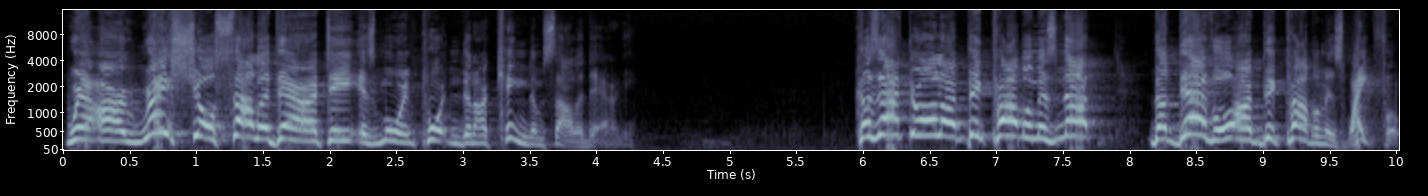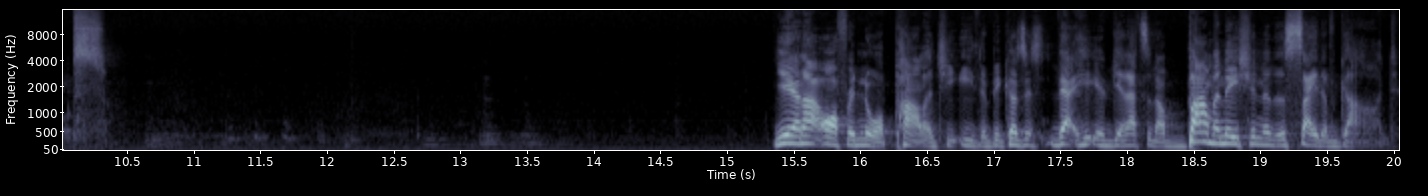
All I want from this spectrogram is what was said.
Where our racial solidarity is more important than our kingdom solidarity. Because after all, our big problem is not the devil, our big problem is white folks. Yeah, and I offer no apology either because it's that again, that's an abomination in the sight of God.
